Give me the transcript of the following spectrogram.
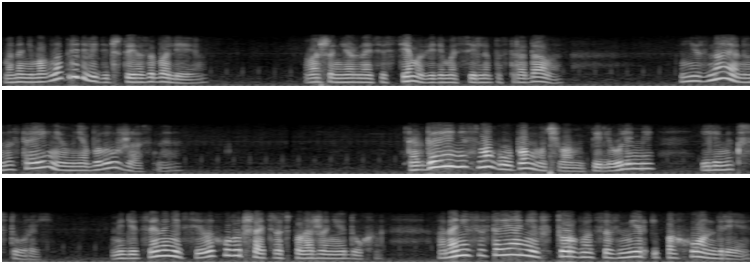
Она не могла предвидеть, что я заболею. Ваша нервная система, видимо, сильно пострадала. Не знаю, но настроение у меня было ужасное. Тогда я не смогу помочь вам пилюлями, или микстурой. Медицина не в силах улучшать расположение духа. Она не в состоянии вторгнуться в мир ипохондрии,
